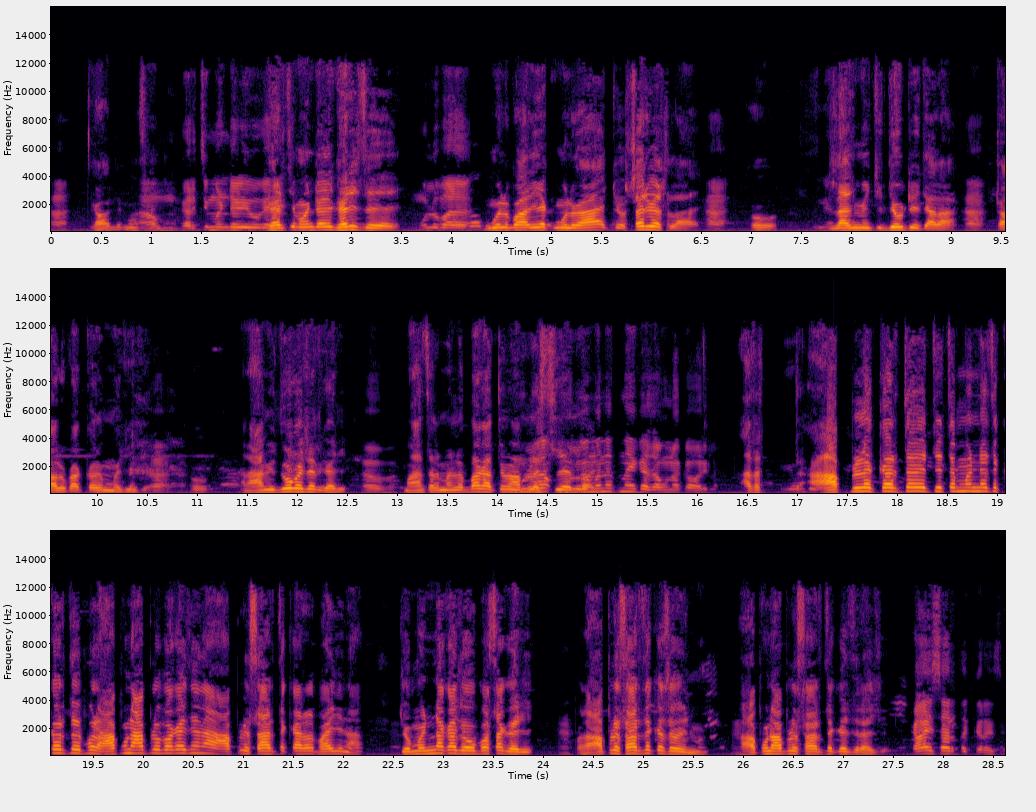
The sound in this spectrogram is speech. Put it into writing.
हा. गावातले माणसं आहेत. घरची मंडळी वगैरे? घरची मंडळी घरीच आहे. मुलबाळ? मुलबाळ एक मुलगा आहे, तो सर्व्हिसला आहे. हा. हो. लाईनमॅनची ड्युटी त्याला. हा. तालुका कळममध्ये हा. हो. आणि आम्ही दोघंच आहेत घरी. हो, हो. माणसाला म्हणलं बघा तुम्ही आपलं मुलगा शेत मुलगा बघा. म्हणत नाही का जाऊ नका वारीला? आता आपलं कर्तव्य त्याचं म्हणण्याचं कर्तव्य पण आपण आपलं बघायचं ना आपलं सार्थक करायला पाहिजे ना. तो म्हण नका जाऊ बसा घरी. पण आपलं सार्थक कसं होईल मग? आपण आपलं सार्थकच राहायचं. काय सार्थक करायचं?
